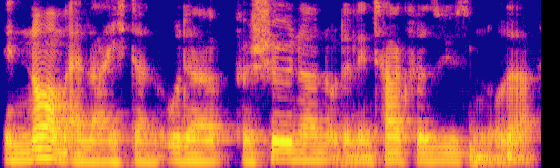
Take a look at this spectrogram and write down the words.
enorm erleichtern oder verschönern oder den Tag versüßen oder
